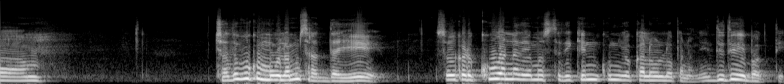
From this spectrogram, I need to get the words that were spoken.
um, చదువుకు మూలం శ్రద్ధయే. సో ఇక్కడ కు అన్నది ఏమొస్తుంది? కిన్ కున్ యొక్క లోన్ లోపనం ద్వితీయ విభక్తి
